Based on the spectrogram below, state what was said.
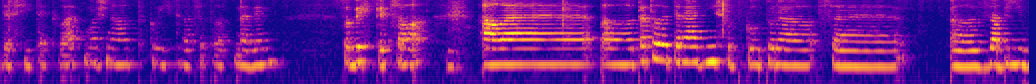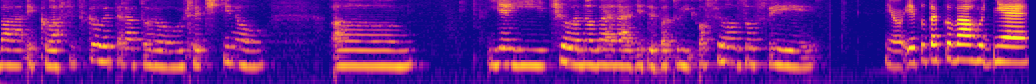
desítek let, možná takových 20 let, nevím, to bych kecala, ale uh, tato literární subkultura se uh, zabývá i klasickou literaturou, řečtinou, uh, její členové rádi debatují o filozofii. Jo, je to taková hodně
